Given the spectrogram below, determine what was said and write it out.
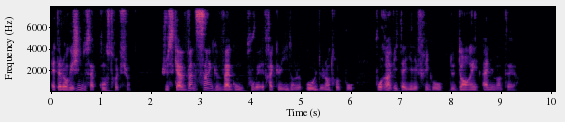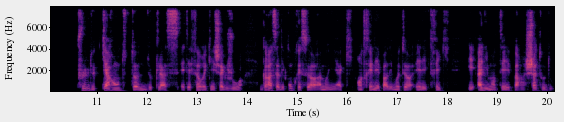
est à l'origine de sa construction. Jusqu'à 25 wagons pouvaient être accueillis dans le hall de l'entrepôt pour ravitailler les frigos de denrées alimentaires. Plus de 40 tonnes de glace étaient fabriquées chaque jour grâce à des compresseurs à ammoniac entraînés par des moteurs électriques et alimentés par un château d'eau.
